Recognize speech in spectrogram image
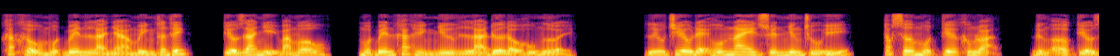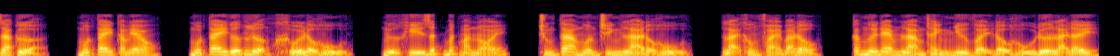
Khắc khẩu một bên là nhà mình thân thích, tiểu gia nhị bá mẫu, một bên khác hình như là đưa đậu hủ người. Lưu chiêu đệ hôm nay xuyên nhưng chú ý, tóc sơ một tia không loạn, đứng ở kiều ra cửa, một tay cắm eo, một tay ước lượng khối đậu hủ, ngự khí rất bất mãn nói, chúng ta muốn chính là đậu hủ, lại không phải bã đậu, các ngươi đem làm thành như vậy đậu hủ đưa lại đây,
